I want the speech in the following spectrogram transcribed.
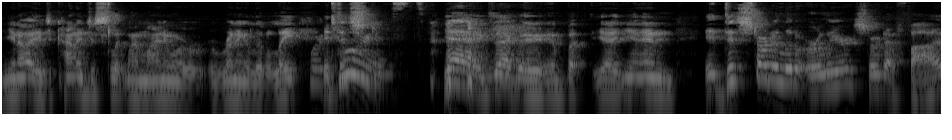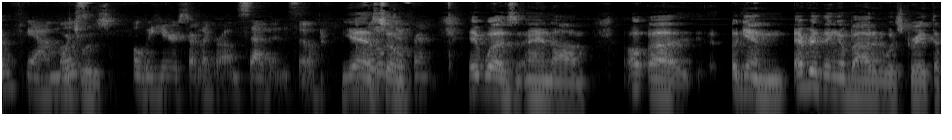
you know, it kind of just slipped my mind, and we we're running a little late. We're It did tourists. yeah, exactly. But yeah, yeah, and it did start a little earlier. Started at five, yeah, most which was over here start like around seven, so yeah. a little So different. it was, and um, oh, uh, again, everything about it was great. The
